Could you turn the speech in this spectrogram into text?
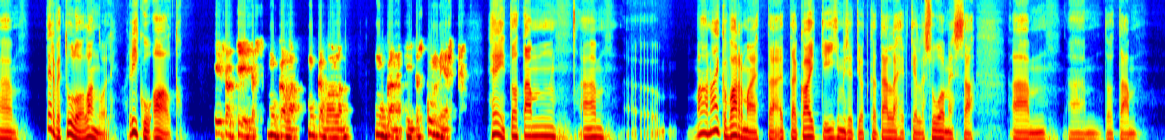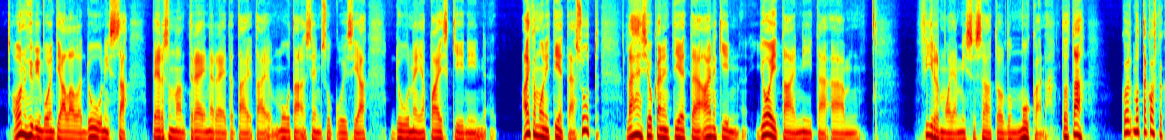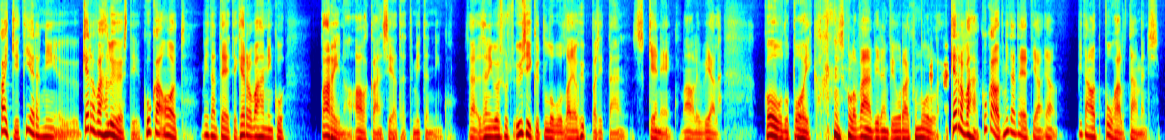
Ähm, tervetuloa langoille. Riku Aalto. Iso kiitos. Mukava, mukava olla mukana. Kiitos kunniasta. Hei, tota, ähm, mä oon aika varma, että, että kaikki ihmiset, jotka tällä hetkellä Suomessa ähm, ähm, tota, on hyvinvointialalla duunissa personal trainereita tai, tai muuta sen sukuisia duuneja paiskii, niin aika moni tietää sut. Lähes jokainen tietää ainakin joitain niitä äm, firmoja, missä sä oot ollut mukana. Tota, ko, mutta koska kaikki ei tiedä, niin kerro vähän lyhyesti, kuka oot, mitä teet ja kerro vähän niin kuin tarinaa alkaen sieltä, että miten niin kuin, sä, sä niin kuin joskus 90-luvulla jo hyppäsit tähän skeneen, kun mä olin vielä koulupoika. Sulla on vähän pidempi ura kuin mulla. Kerro vähän, kuka olet, mitä teet ja, ja mitä olet puuhaillut tähän mennessä?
